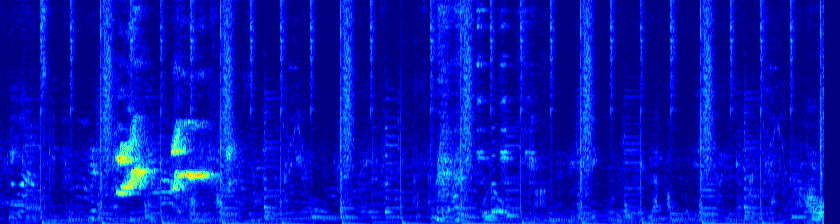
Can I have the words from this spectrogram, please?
mikir pulau mau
